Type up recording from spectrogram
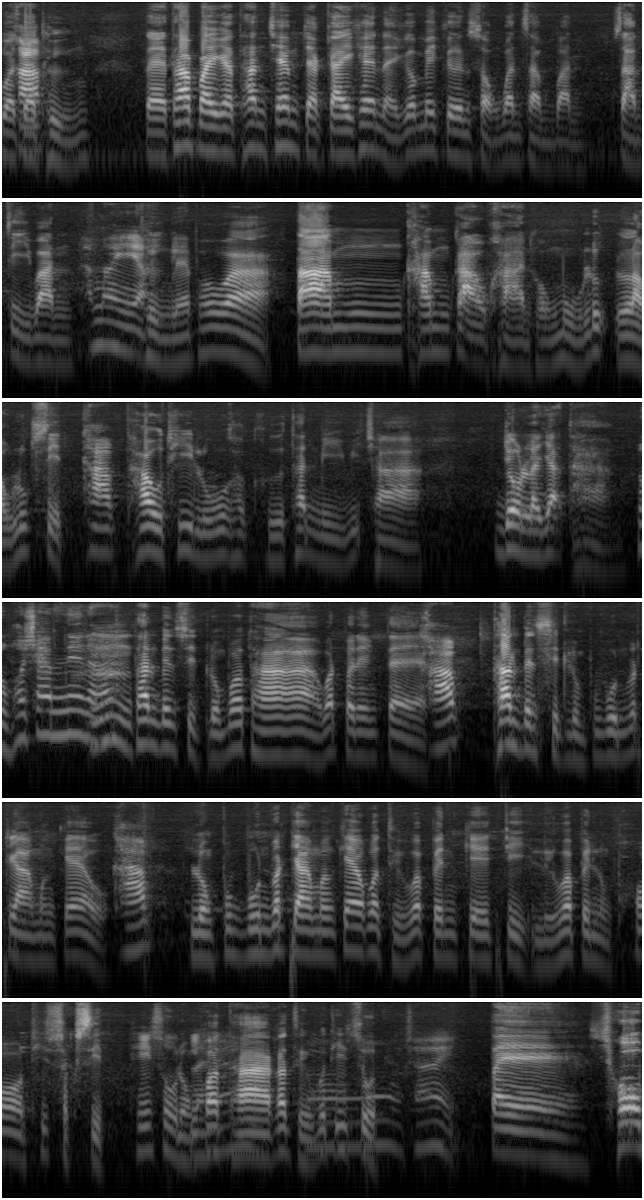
กว่าครัจะบ ถึง แต่ถ้าไปกับท่านแช่มจากไกลแค่ไหนก็ไม่เกิน 2 วัน3วัน3 4วันทำไมอะ ถึงแล้วเพราะว่า ตามคำกล่าวขานของหมู่ลูกเหล่าลูกศิษย์ครับ เท่าที่รู้ก็คือท่านมีวิชาย่นระยะทางหลวงพ่อแช่มเนี่ยนะอืมท่านเป็นศิษย์หลวงพ่อทาวัดประเดงแตกครับท่านเป็นศิษย์หลวงปู่บุญวัดยางบางแก้ว ครับ หลวงปู่บุญวัดยางบางแก้วก็ถือว่าเป็นเกจิ หรือว่าเป็นหลวงพ่อที่ศักดิ์สิทธิ์ที่สุดหลวงพ่อแทาก็ถือว่าที่สุดอ๋อใช่ แต่ชม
